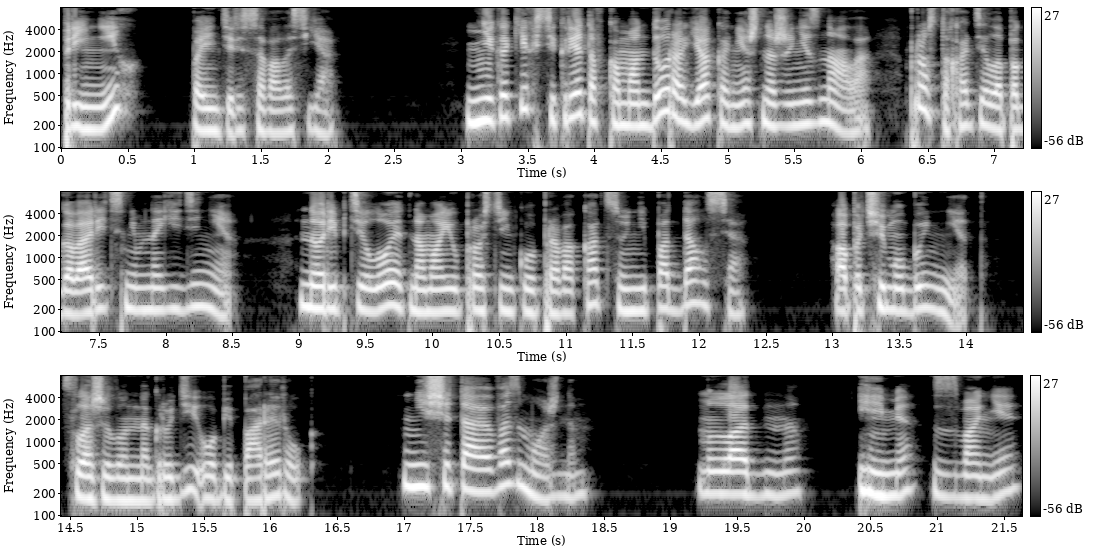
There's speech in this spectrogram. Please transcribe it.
«При них?» Поинтересовалась я. Никаких секретов командора я, конечно же, не знала, просто хотела поговорить с ним наедине. Но рептилоид на мою простенькую провокацию не поддался. «А почему бы нет?» – сложил он на груди обе пары рук. «Не считаю возможным». «Ладно. Имя, звание,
